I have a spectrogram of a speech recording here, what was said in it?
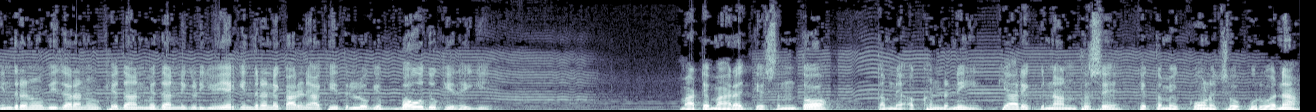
ઇન્દ્રનું, બિચારાનું ખેદાન મેદાન નીકળી ગયું. એક ઇન્દ્રને કારણે આખી ત્રિલોકી બહુ દુઃખી થઈ ગઈ. માટે મહારાજ કે, સંતો, તમને અખંડ નહીં, ક્યારેક જ્ઞાન થશે કે તમે કોણ છો પૂર્વના?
